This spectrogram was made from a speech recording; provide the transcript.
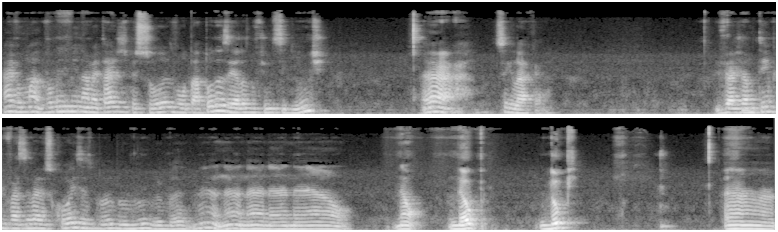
Vamos, vamos eliminar metade das pessoas, voltar todas elas no filme seguinte ah, sei lá, cara. Viajar no tempo e fazer várias coisas. Blá, blá, blá, blá. Não, não, não, não, não. Não. Nope. Nope. Ah,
